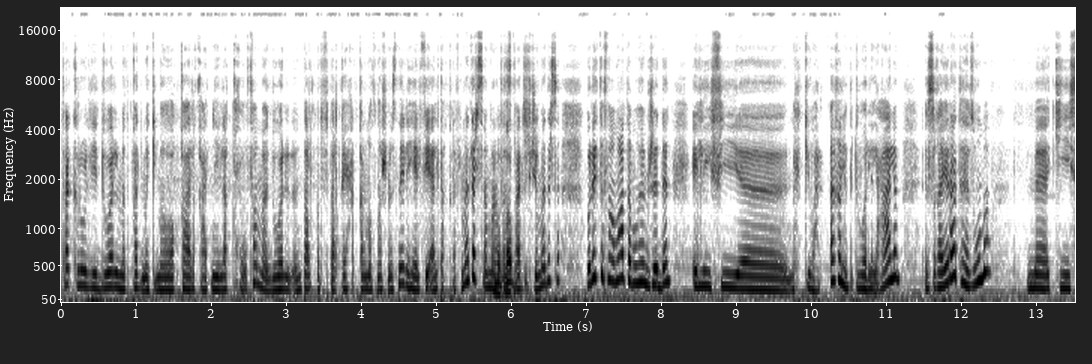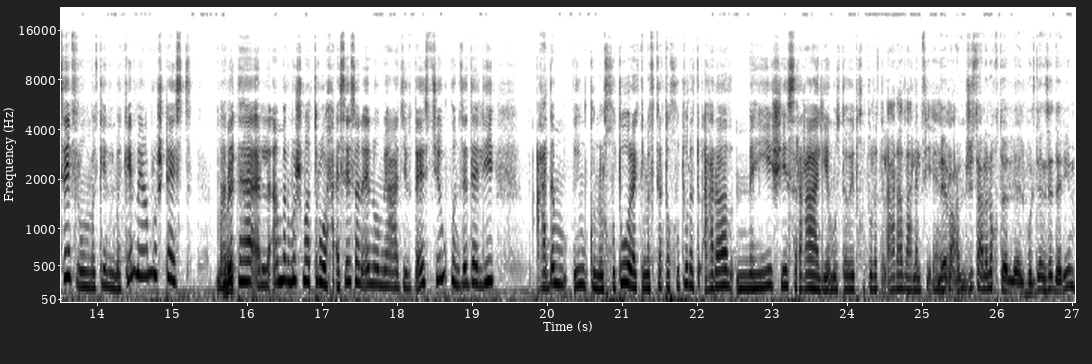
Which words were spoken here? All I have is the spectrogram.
فكروا اللي الدول المتقدمه كما هو قال قاعدين يلقحوا. فما دول انطلقت في تلقيح أقل من 12 سنة اللي هي الفئة اللي تقرأ في المدرسة مع صغار في المدرسة ولكن فما معطى مهم جدا اللي في آه، نحكيو على أغلب دول العالم الصغيرات هذوما ما كي يسافروا من مكان لمكان ما يعملوش test. معناتها الأمر مش مطروح. أساسا إنهم يعديوا test يمكن زاد لي عدم يمكن الخطورة كما ذكرت خطورة الأعراض ما هيش ياسر عالية مستويات خطورة الأعراض على الفئة لا جيت على نقطة البلدان زاد ريم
